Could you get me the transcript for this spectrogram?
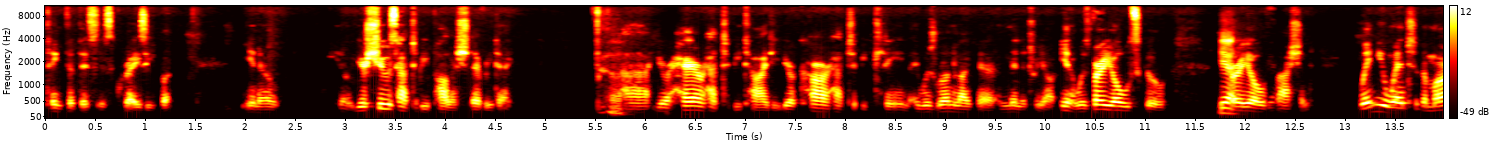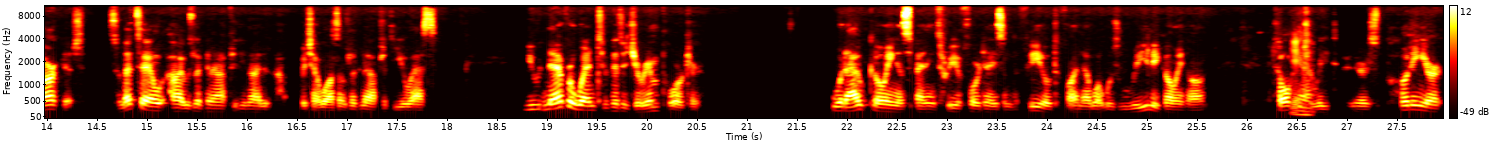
think that this is crazy, but you know, you know, your shoes had to be polished every day. Uh, your hair had to be tidy. Your car had to be clean. It was run like a, military. You know, it was very old school, yeah. very old fashioned. When you went to the market, so let's say I was looking after the United, which I was, I was looking after the US. You never went to visit your importer without going and spending three or four days in the field to find out what was really going on, talking yeah. to retailers, putting your,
